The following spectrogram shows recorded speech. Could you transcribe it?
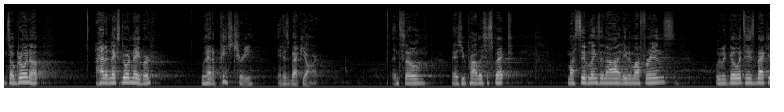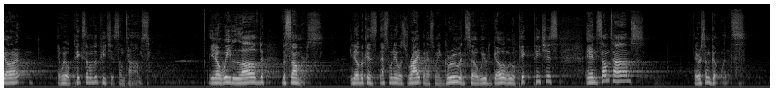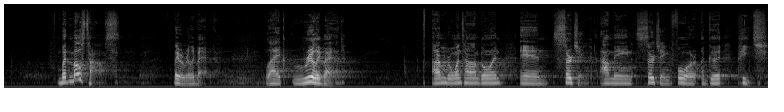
And so growing up, I had a next door neighbor who had a peach tree in his backyard. And so, as you probably suspect, my siblings and I, and even my friends, we would go into his backyard and we would pick some of the peaches sometimes. You know, we loved the summers, you know, because that's when it was ripe and that's when it grew. And so we would go and we would pick peaches. And sometimes there were some good ones. But most times, they were really bad. Like, really bad. I remember one time going and searching, I mean, searching for a good peach.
